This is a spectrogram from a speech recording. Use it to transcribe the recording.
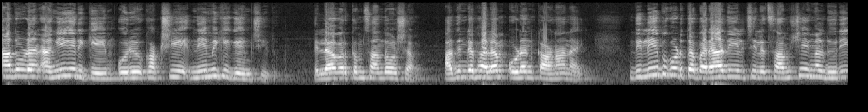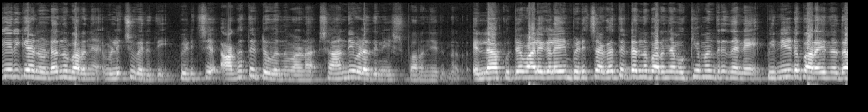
അതുടൻ അംഗീകരിക്കുകയും ഒരു കക്ഷിയെ നിയമിക്കുകയും ചെയ്തു. എല്ലാവർക്കും സന്തോഷം. അതിന്റെ ഫലം ഉടൻ കാണാനായി. ദിലീപ് കൊടുത്ത പരാതിയിൽ ചില സംശയങ്ങൾ ദൂരീകരിക്കാനുണ്ടെന്ന് പറഞ്ഞ് വിളിച്ചു വരുത്തി പിടിച്ച് അകത്തിട്ടുവെന്നുമാണ് ശാന്തിവിള ദിനേശ് പറഞ്ഞിരുന്നത്. എല്ലാ കുറ്റവാളികളെയും പിടിച്ചകത്തിട്ടെന്ന് പറഞ്ഞ മുഖ്യമന്ത്രി തന്നെ പിന്നീട് പറയുന്നത്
